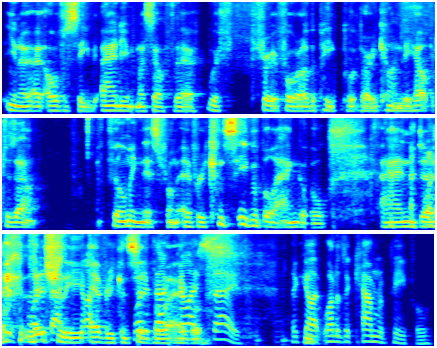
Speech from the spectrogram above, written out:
you know, obviously Andy and myself there with three or four other people that very kindly helped us out filming this from every conceivable angle and uh, literally guy, every conceivable what did that angle. Guy say? The guy, one of the camera people.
